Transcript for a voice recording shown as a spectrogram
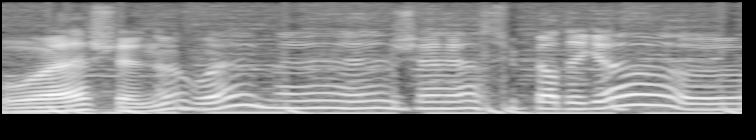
Ouais, je suis ouais, mais j'ai un super dégâts. euh.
